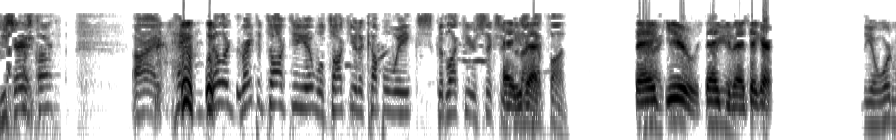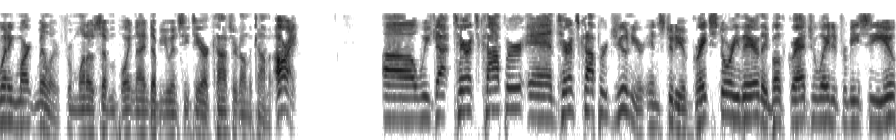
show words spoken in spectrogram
You serious, Clark? All right, hey Miller, great to talk to you. We'll talk to you in a couple weeks. Good luck to your Sixers Hey, you tonight. bet. Have fun. Thank right. you. Thank See you, man. Take care. The award-winning Mark Miller from 107.9 WNCTR concert on the Common. All right. Uh, we got Terrence Copper and Terrence Copper Jr. in studio. Great story there. They both graduated from ECU,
